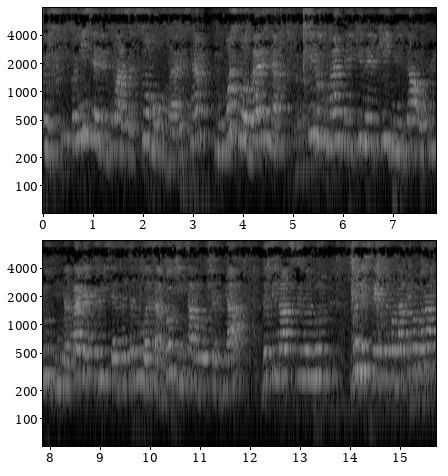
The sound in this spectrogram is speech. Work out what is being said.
комісії. Комісія відбулася 7 вересня. 8 вересня всі документи, які необхідні для оприлюднення, так як комісія затягнулася до кінця робочого дня, до 17.00, ми не встигли подати в апарат.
